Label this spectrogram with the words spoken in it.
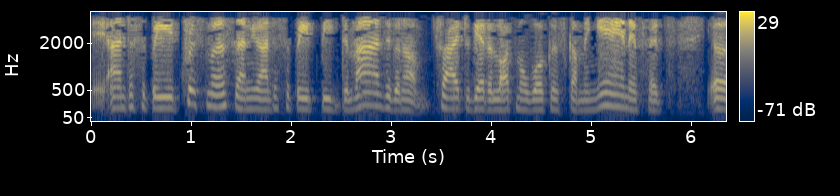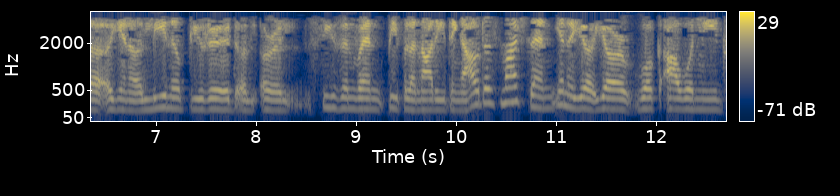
anticipate Christmas and you anticipate peak demand, you're going to try to get a lot more workers coming in. If it's, uh, you know, a leaner period or, or a season when people are not eating out as much, then, you know, your, your work hour needs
